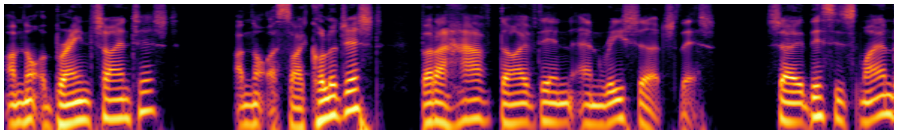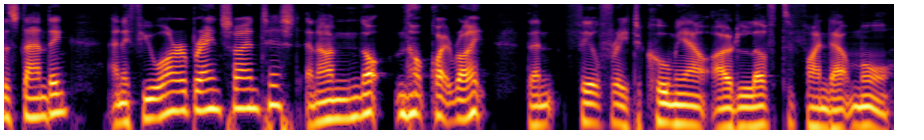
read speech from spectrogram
I'm not a brain scientist, I'm not a psychologist, but I have dived in and researched this. So this is my understanding. And if you are a brain scientist and I'm not, not quite right, then feel free to call me out. I would love to find out more.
